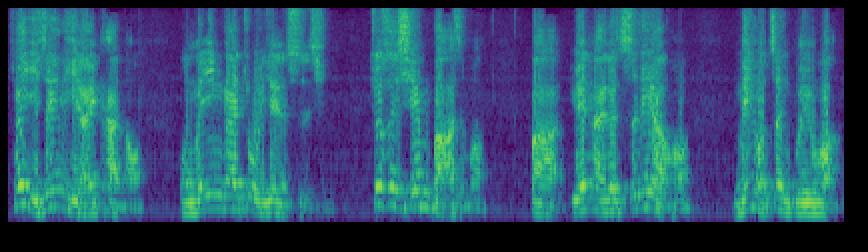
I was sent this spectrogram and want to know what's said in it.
所以以这一题来看哦，我们应该做一件事情。就是先把什么，把原来的资料哈没有正规化，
